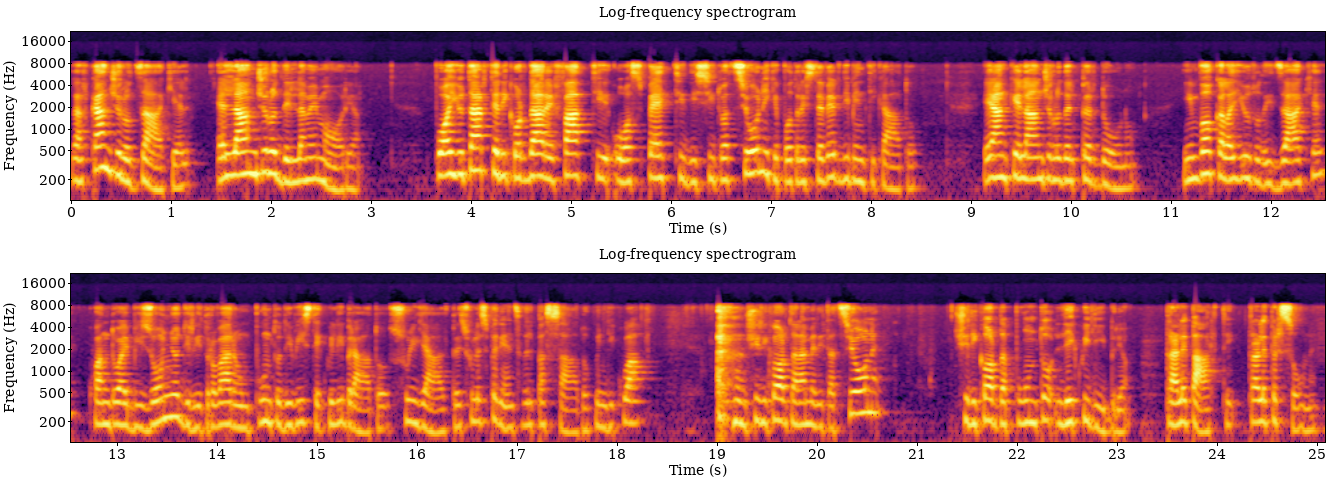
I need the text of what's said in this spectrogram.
l'arcangelo Zachiel è l'angelo della memoria. Può aiutarti a ricordare fatti o aspetti di situazioni che potresti aver dimenticato. È anche l'angelo del perdono. Invoca l'aiuto di Zachiel quando hai bisogno di ritrovare un punto di vista equilibrato sugli altri, sull'esperienza del passato. Quindi qua ci ricorda la meditazione, ci ricorda appunto l'equilibrio tra le parti, tra le persone.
